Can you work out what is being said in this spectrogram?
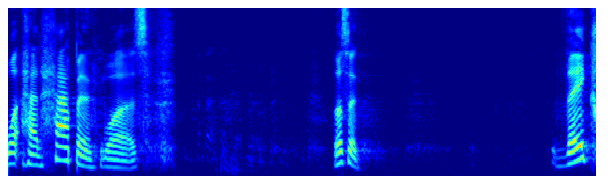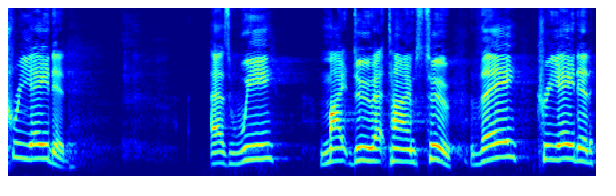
what had happened was listen, they created, as we might do at times too, they created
